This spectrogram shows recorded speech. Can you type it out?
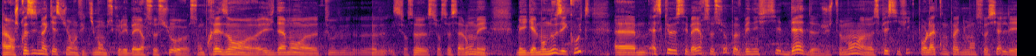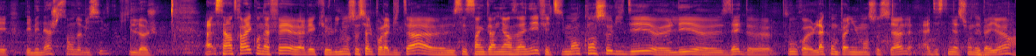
Alors je précise ma question, effectivement, puisque les bailleurs sociaux sont présents évidemment tout, sur, ce, sur ce salon, mais, mais également nous écoutent. Est-ce que ces bailleurs sociaux peuvent bénéficier d'aides justement spécifiques pour l'accompagnement social des, des ménages sans domicile qu'ils logent? Ah, c'est un travail qu'on a fait avec l'Union sociale pour l'habitat ces cinq dernières années, effectivement, consolider les aides pour l'accompagnement social à destination des bailleurs.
